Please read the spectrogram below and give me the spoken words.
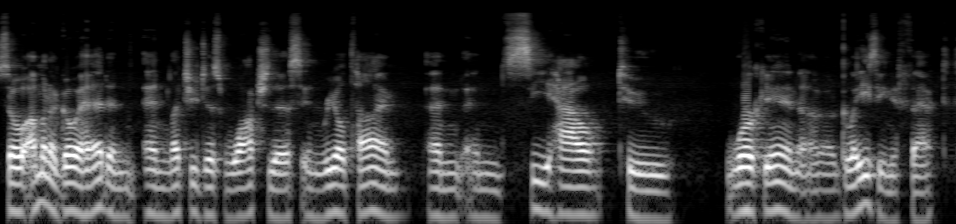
so I'm going to go ahead and, and let you just watch this in real time and, and see how to work in a glazing effect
